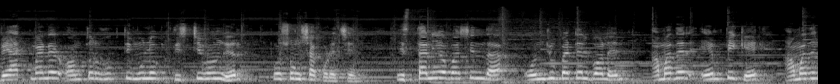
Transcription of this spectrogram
ব্যাকম্যানের অন্তর্ভুক্তিমূলক দৃষ্টিভঙ্গের প্রশংসা করেছেন। স্থানীয় বাসিন্দা অঞ্জু প্যাটেল বলেন আমাদের এমপিকে আমাদের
